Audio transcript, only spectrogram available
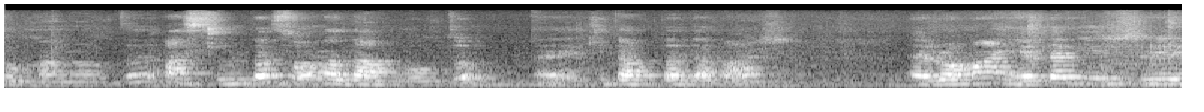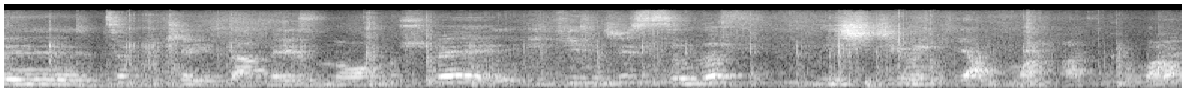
kullanıldı. Aslında sonradan buldum. Ee, kitapta da var. E, Romanya'da bir e, tıp şeyinden mezun olmuş ve ikinci sınıf dişçilik yapma hakkı var.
